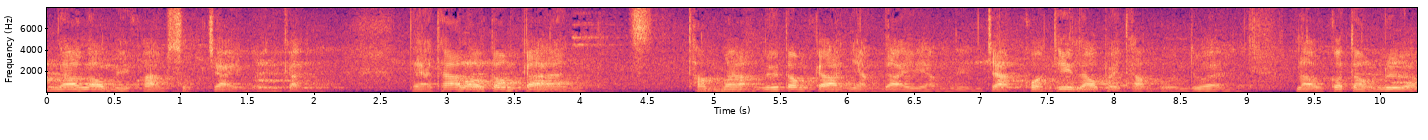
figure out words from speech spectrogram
ำแล้วเรามีความสุขใจเหมือนกัน แต่ถ้าเราต้องการธรรมะหรือต้องการอย่างใดอย่างหนึ่งจากคนที่เราไปทำบุญด้วย เราก็ต้องเลือก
